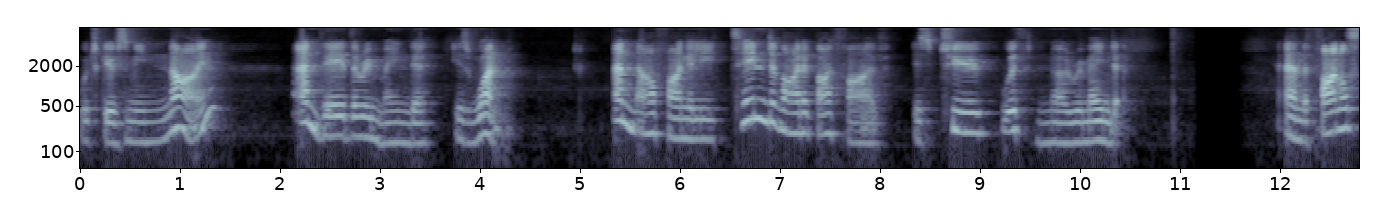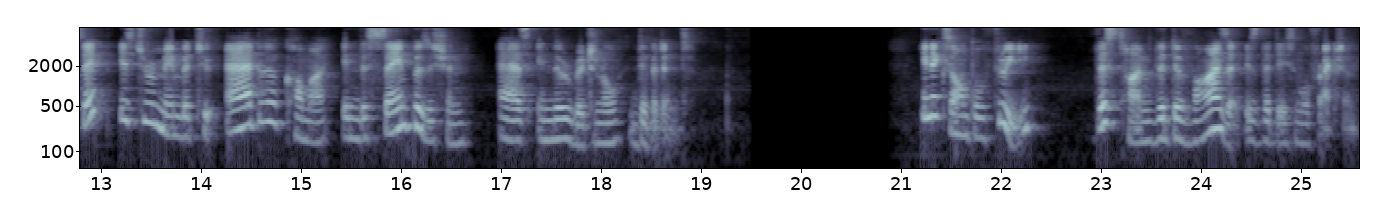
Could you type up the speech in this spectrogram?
which gives me 9 and there the remainder is 1. And now finally, 10 divided by 5 is 2 with no remainder. And the final step is to remember to add the comma in the same position as in the original dividend. In example 3, this time the divisor is the decimal fraction,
